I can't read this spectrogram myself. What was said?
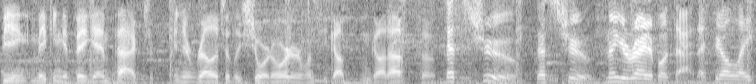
being making a big impact in a relatively short order once he got got up. So That's true. That's true. No, you're right about that. I feel like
